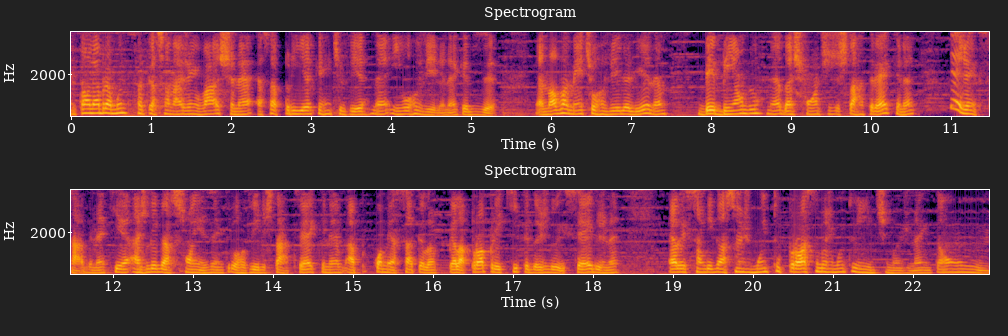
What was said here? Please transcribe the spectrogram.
Então lembra muito essa personagem Vasha, né? Essa Priya que a gente vê, né, em Orville, né? Quer dizer, é novamente Orville ali, né? Bebendo né, das fontes de Star Trek, né? E a gente sabe né, que as ligações entre Orville e Star Trek, né, a começar pela, pela própria equipe das duas séries, né, elas são ligações muito próximas, muito íntimas. Né? Então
